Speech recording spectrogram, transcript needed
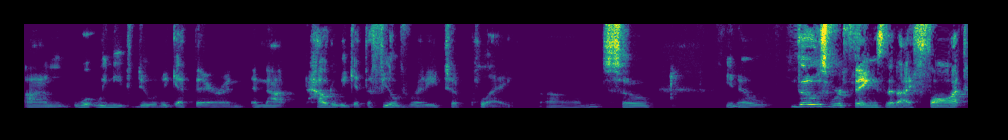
on what we need to do when we get there, and and not how do we get the field ready to play. Um, so, you know, those were things that I fought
